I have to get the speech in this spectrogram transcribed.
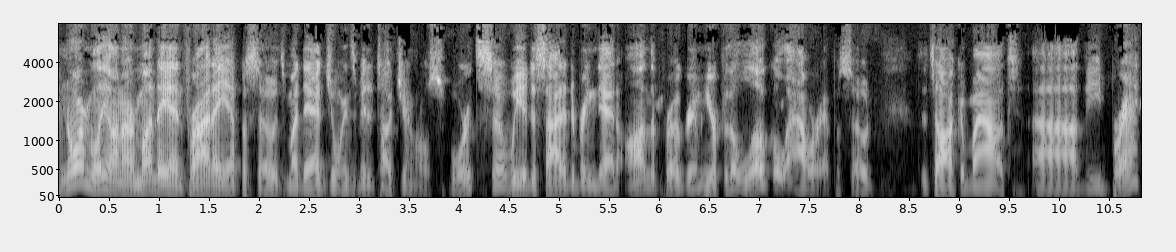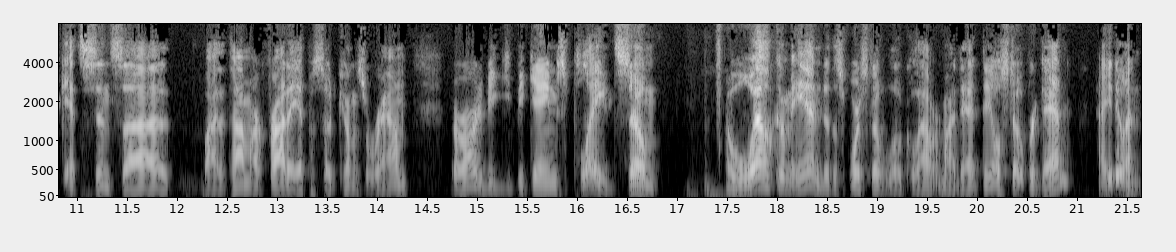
normally on our Monday and Friday episodes, my dad joins me to talk general sports. So we have decided to bring dad on the program here for the local hour episode to talk about uh, the brackets since uh, by the time our Friday episode comes around, there will already be, be games played. So, welcome in to the Sports Stove Local Hour. My dad, Dale Stover. Dad, how you doing?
